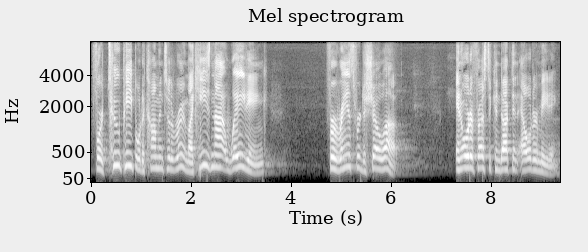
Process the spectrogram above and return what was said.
for two people to come into the room. Like he's not waiting for Ransford to show up in order for us to conduct an elder meeting.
